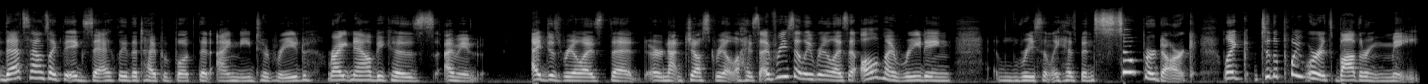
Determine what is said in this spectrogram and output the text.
that sounds like the exactly the type of book that I need to read right now because I mean I just realized that or not just realized I've recently realized that all of my reading recently has been super dark like to the point where it's bothering me.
